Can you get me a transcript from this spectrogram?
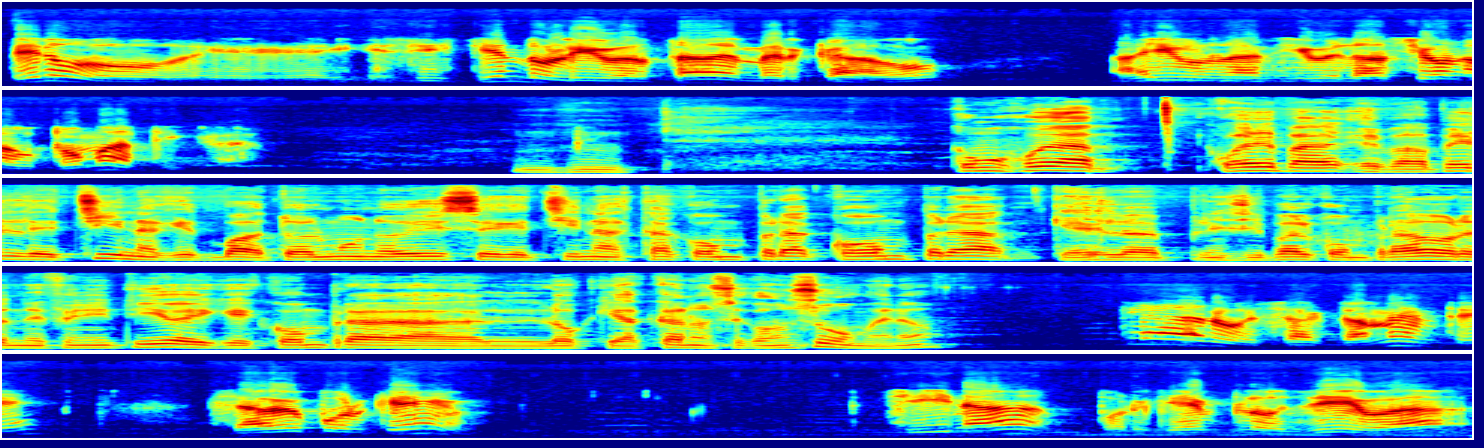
pero eh, existiendo libertad de mercado, hay una nivelación automática. ¿Cómo juega? ¿Cuál es el papel de China? Que todo el mundo dice que China está compra, compra, que es el principal comprador en definitiva y que compra lo que acá no se consume, ¿no? ¿Sabe por qué? China, por ejemplo, lleva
